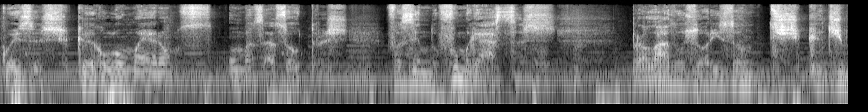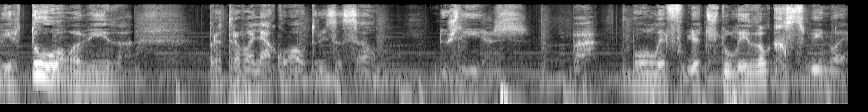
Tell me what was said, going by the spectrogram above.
coisas que aglomeram-se umas às outras, fazendo fumegaças para lá dos horizontes que desvirtuam a vida para trabalhar com a autorização dos dias. Bah, vou ler folhetos do Lidl que recebi, não é?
